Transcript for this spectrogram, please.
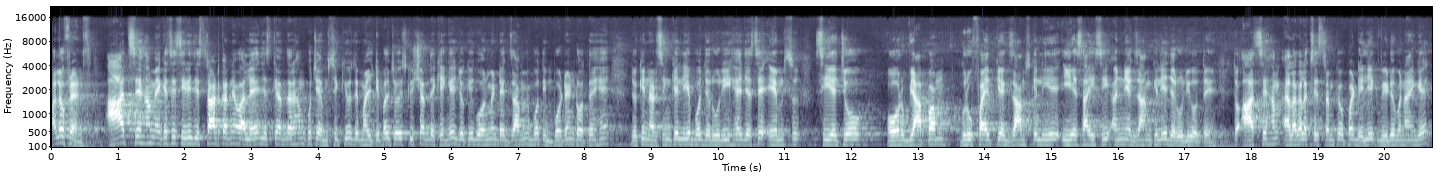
Hello friends आज से हम एक ऐसी सीरीज़ स्टार्ट करने वाले हैं, जिसके अंदर हम कुछ M C Qs multiple choice question देखेंगे, जो कि गवर्नमेंट एग्ज़ाम में बहुत इंपॉर्टेंट होते हैं, जो कि नर्सिंग के लिए बहुत ज़रूरी है, जैसे एम्स सीएचओ और व्यापम ग्रुप फाइव के एग्ज़ाम्स के लिए ईएसआईसी अन्य एग्ज़ाम के लिए ज़रूरी होते हैं। तो आज से हम अलग अलग सिस्टम के ऊपर डेली एक वीडियो बनाएँगे।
